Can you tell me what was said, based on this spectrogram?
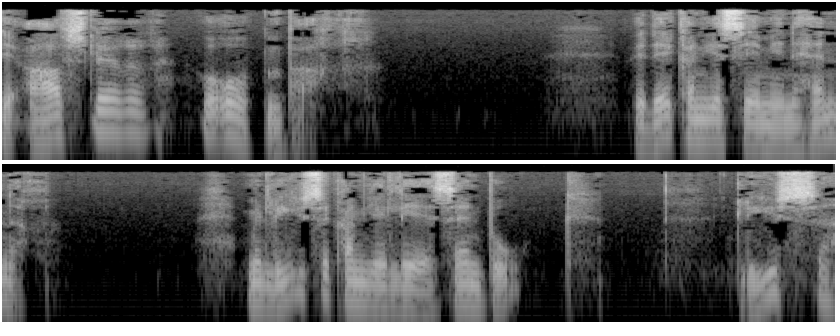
Det avslører og åpenbarer. Ved det kan jeg se mine hender. Med lyset kan jeg lese en bok. Lyset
